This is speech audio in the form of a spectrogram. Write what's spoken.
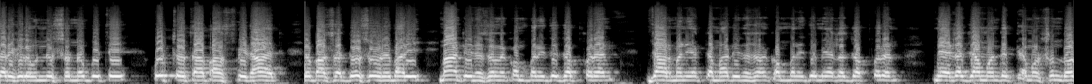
তারিখ হলো উনিশশো নব্বইতে, উচ্চতা পাঁচ ফিট হাইট বাসা যশোরে বাড়ি মাল্টি ন্যাশনাল কোম্পানিতে জব করেন। জার্মানি একটা মাল্টি ন্যাশনাল কোম্পানিতে মেয়েটা জব করেন। মেয়েটা যেমন দেখতে এমন সুন্দর।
